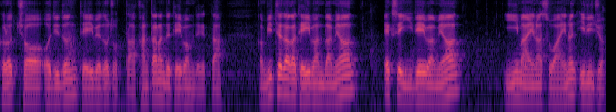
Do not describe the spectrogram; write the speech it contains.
그렇죠. 어디든 대입해도 좋다. 간단한데 대입하면 되겠다. 그럼 밑에다가 대입한다면 x에 2 대입하면 2-y는 1이죠.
